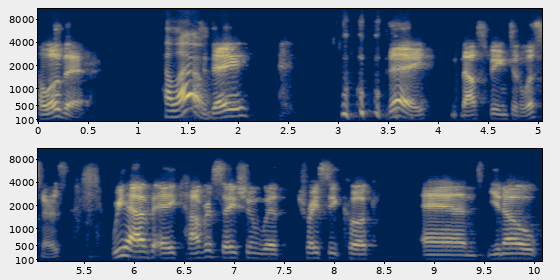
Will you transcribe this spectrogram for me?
Hello there. Hello. Today, today, now speaking to the listeners, we have a conversation with Tracy Cook. And, you know,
